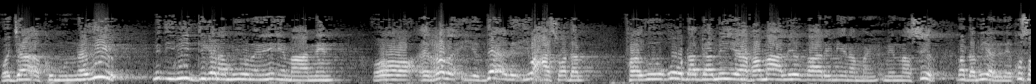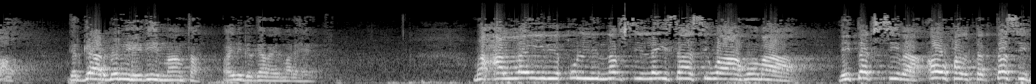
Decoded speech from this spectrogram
Wa jaa'akum nadiir. Mid inii digana miyuuna inin imaanin. Oo cirada iyo da'da iyo waxaasoo dhan faduuquu dhadhamiya famaa lilaalimiina min nasiir. Dhadhamiya lile ku socda gargaar malihidiin maanta. Wax idin gargaaraya ma lehe maxallayni qul linafsi laysa siwaahumaa litaksiba aw faltaktasib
